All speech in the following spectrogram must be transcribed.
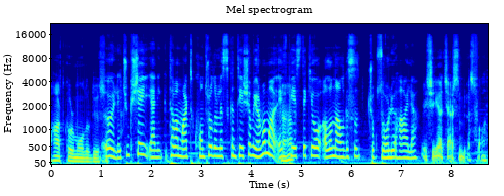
hardcore mu olur diyorsun? Öyle çünkü şey yani tamam artık kontrolörle sıkıntı yaşamıyorum ama FPS'teki o alan algısı çok zorluyor hala. E, şeyi açarsın biraz falan.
